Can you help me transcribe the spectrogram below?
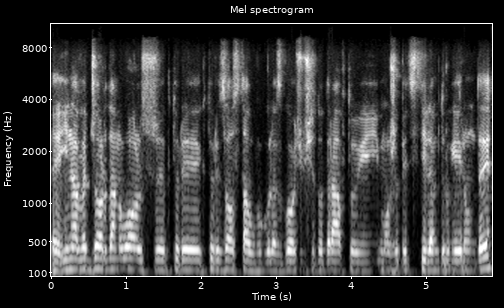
e, i nawet Jordan Walsh, e, który, który został w ogóle, zgłosił się do draftu i może być stylem drugiej rundy.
